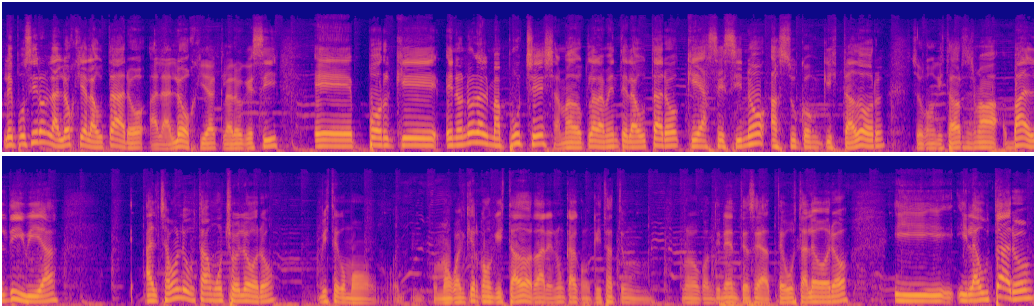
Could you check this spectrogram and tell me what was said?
Le pusieron la Logia Lautaro a la Logia, claro que sí, eh, porque en honor al mapuche, llamado claramente Lautaro, que asesinó a su conquistador, su conquistador se llamaba Valdivia, al chabón le gustaba mucho el oro, viste, como, como cualquier conquistador, dale, nunca conquistaste un nuevo continente, o sea, te gusta el oro. Y, y Lautaro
